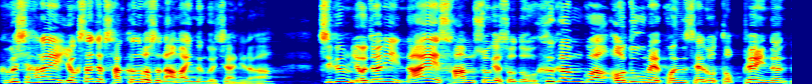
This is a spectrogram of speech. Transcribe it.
그것이 하나의 역사적 사건으로서 남아있는 것이 아니라 지금 여전히 나의 삶 속에서도 흑암과 어두움의 권세로 덮여있는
